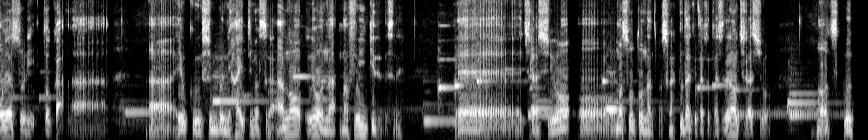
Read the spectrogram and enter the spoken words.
おやすりとか、ああよく新聞に入っていますが、あのような、まあ、雰囲気でですね、えー、チラシを、まあ、相当になってますが、砕けた形でのチラシを作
